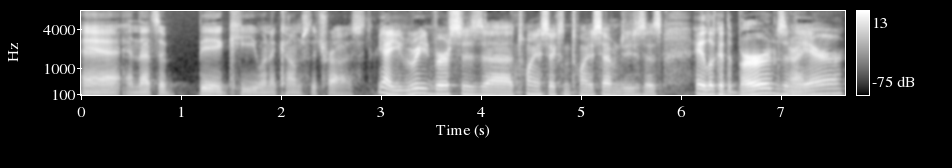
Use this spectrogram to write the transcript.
And, and that's a big key when it comes to trust. Yeah, you read verses uh, 26 and 27. Jesus says, Hey, look at the birds in Right. the air,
